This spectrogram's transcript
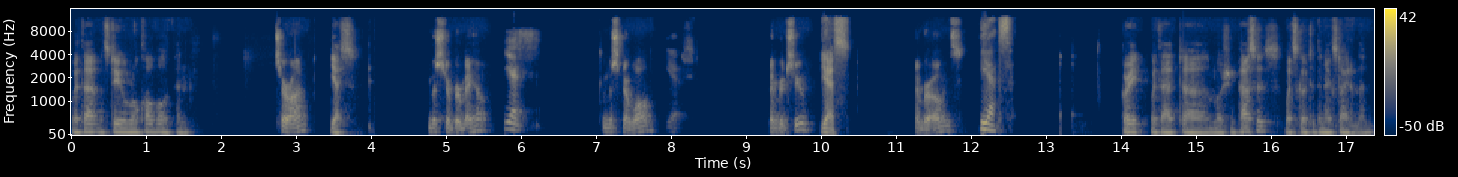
With that, let's do a roll call vote then. Chair on, Yes. Commissioner Bermejo, Yes. Commissioner Wald, Yes. Member Chu, Yes. Member Owens. Yes. Great. With that, uh, motion passes. Let's go to the next item then.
